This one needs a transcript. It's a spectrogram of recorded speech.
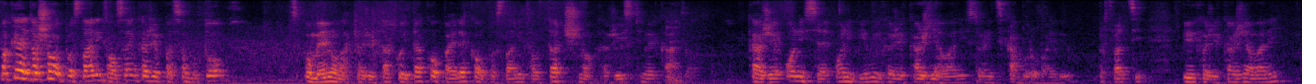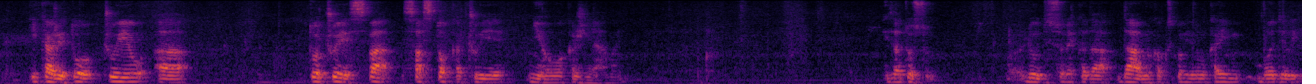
Pa kada je došao je poslanik, ali sam kaže, pa sam mu to spomenula, kaže, tako i tako, pa je rekao poslanik, ali tačno, kaže, istinu je kazala. Kaže, oni se, oni bili, kaže, kažnjavani, stranici Kaburova ili mrtvaci, bili, kaže, kažnjavani i kaže, to čuje, a, to čuje sva, sva stoka čuje njihovo kažnjavanje. I zato su, ljudi su nekada davno, kako spominjamo, kad im vodili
